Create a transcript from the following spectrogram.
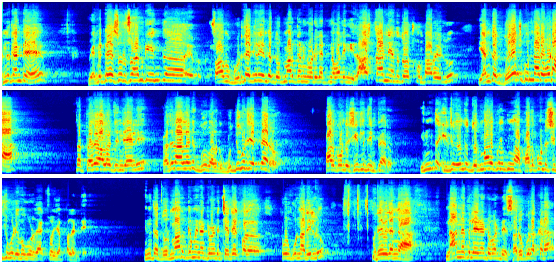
ఎందుకంటే వెంకటేశ్వర స్వామికి ఇంత స్వామి గుడి దగ్గర ఇంత దుర్మార్గానికి ఒడిగట్టిన వాళ్ళు ఈ రాష్ట్రాన్ని ఎంత దోచుకుంటారో వీళ్ళు ఎంత దోచుకున్నారో కూడా ప్రజలు ఆలోచన చేయాలి. ప్రజలు ఆల్రెడీ వాళ్ళకి బుద్ధి కూడా చెప్పారు. పదకొండు సీట్లు దింపారు. ఇంత ఇది ఇంత దుర్మార్గులకు ఆ పదకొండు సీట్లు కూడా ఇవ్వకూడదు యాక్చువల్ చెప్పాలంటే. ఇంత దుర్మార్గమైనటువంటి చర్య పల- పూనుకున్నారు ఇల్లు అదేవిధంగా నాణ్యత లేనటువంటి సరుకులు అక్కడ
